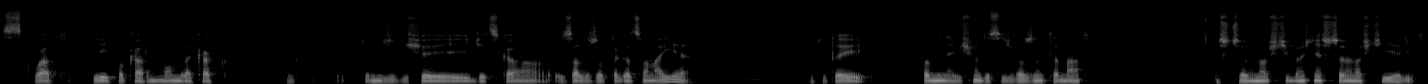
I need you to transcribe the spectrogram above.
skład jej pokarmu, mleka, którym żywi się jej dziecko, zależy od tego, co ona je. I tutaj pominęliśmy dosyć ważny temat szczelności bądź nieszczelności jelit.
